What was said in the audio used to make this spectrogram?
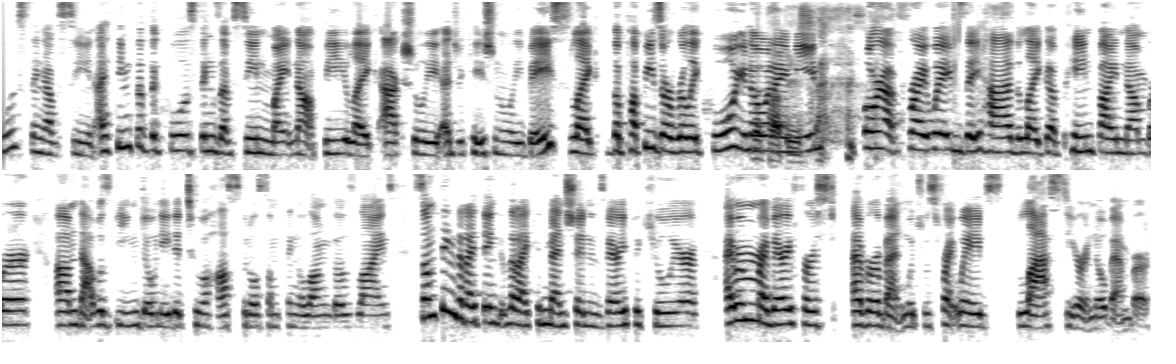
coolest thing I've seen. I think that the coolest things I've seen might not be like actually educationally based. Like the puppies are really cool, you know the what puppies. I mean? or at FreightWaves, they had like a paint by number um, that was being donated to a hospital, something along those lines. Something that I think that I could mention is very peculiar. I remember my very first ever event, which was FreightWaves last year in November.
